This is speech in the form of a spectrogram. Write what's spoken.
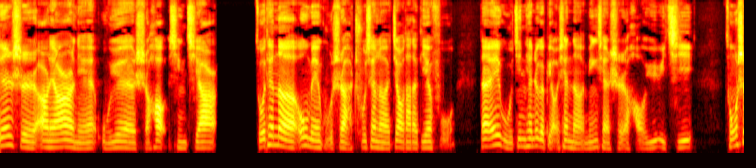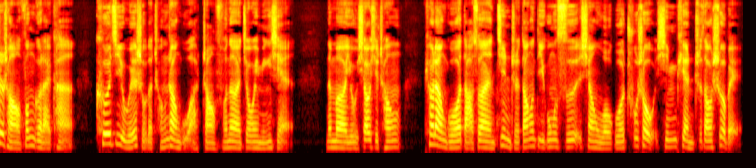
今天是二零二二年五月十号，星期二。昨天呢，欧美股市啊出现了较大的跌幅，但 A 股今天这个表现呢，明显是好于预期。从市场风格来看，科技为首的成长股啊涨幅呢较为明显。那么有消息称，漂亮国打算禁止当地公司向我国出售芯片制造设备。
